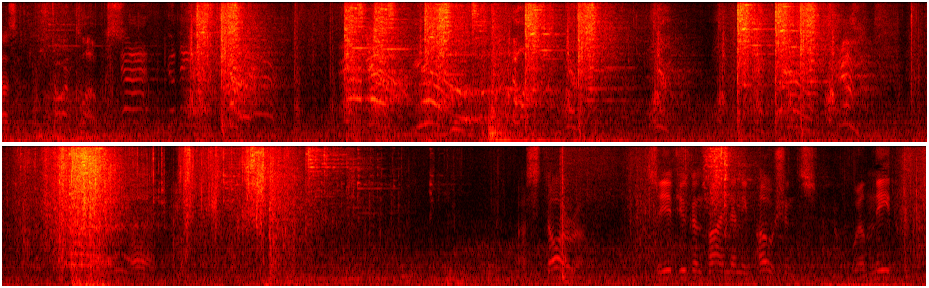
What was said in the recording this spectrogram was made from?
Doesn't Stormcloaks. A storeroom. See if you can find any potions. We'll need them.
